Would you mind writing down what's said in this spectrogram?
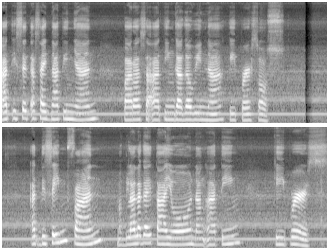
At iset aside natin yan para sa ating gagawin na caper sauce. At the same pan, maglalagay tayo ng ating capers.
